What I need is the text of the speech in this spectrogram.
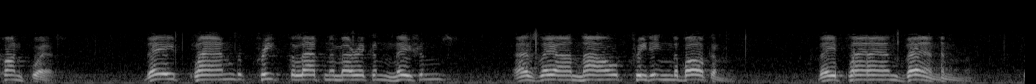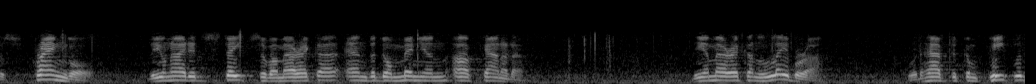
Conquest. They plan to treat the Latin American nations as they are now treating the Balkans. They plan then to strangle the United States of America and the Dominion of Canada. The American laborer would have to compete with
